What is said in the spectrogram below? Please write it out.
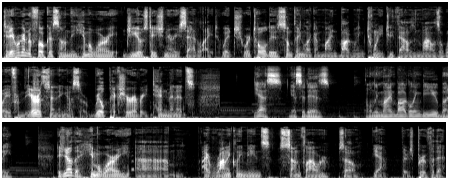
Today we're going to focus on the Himawari geostationary satellite, which we're told is something like a mind boggling 22,000 miles away from the Earth, sending us a real picture every 10 minutes. Yes, yes, it is. Only mind boggling to you, buddy. Did you know the Himawari um, ironically means sunflower? So, yeah, there's proof of the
